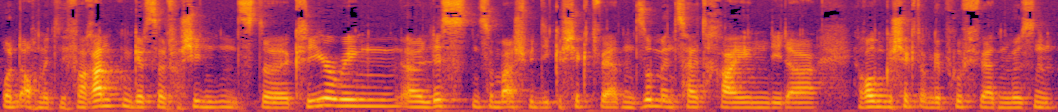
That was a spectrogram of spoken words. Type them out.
und auch mit Lieferanten gibt es dann verschiedenste Clearing-Listen zum Beispiel, die geschickt werden, Summenzeitreihen, die da herumgeschickt und geprüft werden müssen.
